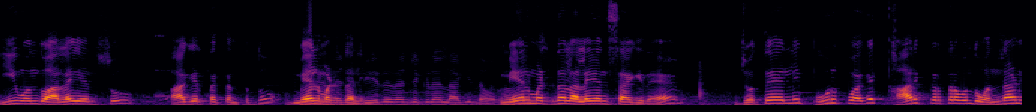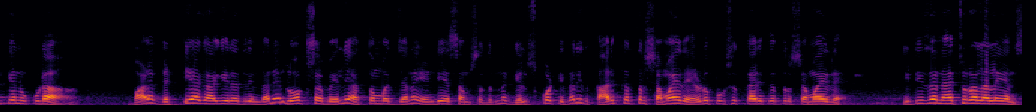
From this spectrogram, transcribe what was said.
ಈ ಒಂದು ಅಲಯನ್ಸು ಆಗಿರ್ತಕ್ಕಂಥದ್ದು ಮೇಲ್ಮಟ್ಟದಲ್ಲಿ. ಬೇರೆ ರಾಜ್ಯಗಳಲ್ಲಿ ಮೇಲ್ಮಟ್ಟದಲ್ಲಿ ಅಲಯನ್ಸ್ ಆಗಿದೆ. ಜೊತೆಯಲ್ಲಿ ಪೂರಕವಾಗಿ ಕಾರ್ಯಕರ್ತರ ಒಂದು ಹೊಂದಾಣಿಕೆನೂ ಕೂಡ ಭಾಳ ಗಟ್ಟಿಯಾಗಿ ಆಗಿರೋದ್ರಿಂದನೇ ಲೋಕಸಭೆಯಲ್ಲಿ ಹತ್ತೊಂಬತ್ತು ಜನ ಎನ್ ಡಿ ಎ ಸಂಸದರನ್ನ ಗೆಲ್ಸ್ಕೊಟ್ಟಿದ್ದಾರೆ. ಇದು ಕಾರ್ಯಕರ್ತರ ಶ್ರಮ ಇದೆ. ಎರಡು ಪಕ್ಷದ ಕಾರ್ಯಕರ್ತರ ಶ್ರಮ ಇದೆ. It is a natural alliance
